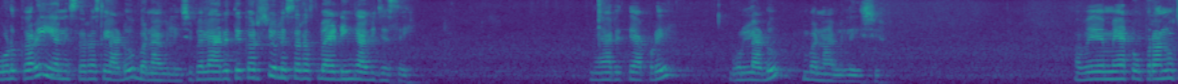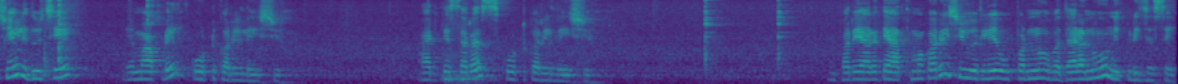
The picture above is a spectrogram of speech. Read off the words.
ગોળ કરી અને સરસ લાડુ બનાવી લઈશું પહેલાં આ રીતે કરશું એટલે સરસ બાઇડિંગ આવી જશે. ને આ રીતે આપણે ગોળ લાડુ બનાવી લઈશું. હવે મેં આ ટોપરાનું છીણ લીધું છે, એમાં આપણે કોટ કરી લઈશું. આ રીતે સરસ કોટ કરી લઈશું. ફરી આ રીતે હાથમાં કરીશું એટલે ઉપરનું વધારાનું નીકળી જશે.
